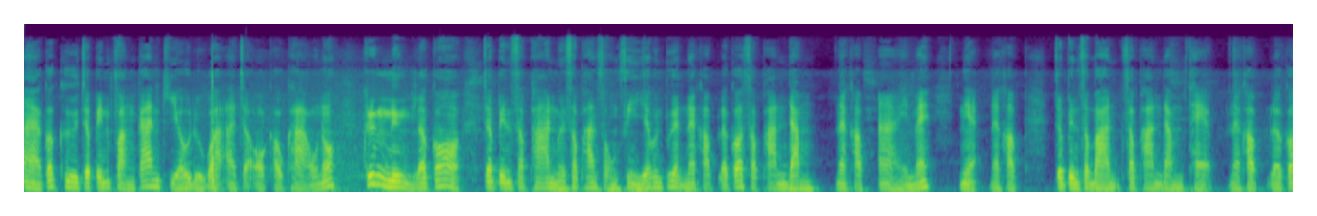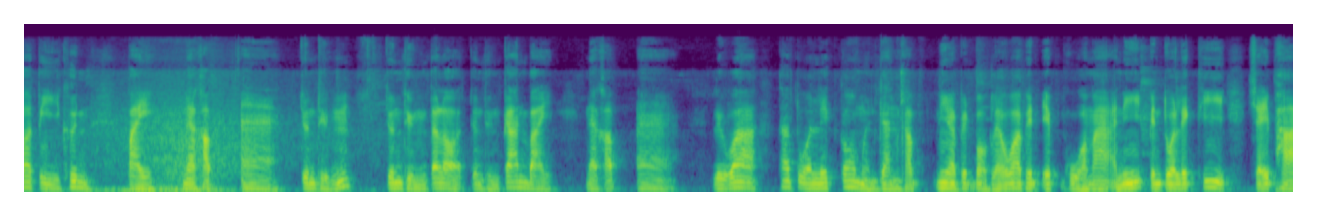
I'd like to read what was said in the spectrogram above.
อ่าก็คือจะเป็นฝั่งก้านเขียวหรือว่าอาจจะออกขาวๆเนาะครึ่งหนึ่งแล้วก็จะเป็นสะพานเหมือนสะพานสองสีเพื่อนๆนะครับแล้วก็สะพานดำนะครับอ่าเห็นไหมเนี่ยนะครับจะเป็นสะพานสะพานดำแถบนะครับแล้วก็ตีขึ้นไปนะครับอ่าจนถึงจนถึงตลอดจนถึงก้านใบนะครับอ่า หรือว่าถ้าตัวเล็กก็เหมือนกันครับเนี่ยเพชรบอกแล้วว่าเพชรเอฟหัวมาอันนี้เป็นตัวเล็กที่ใช้ผ่า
